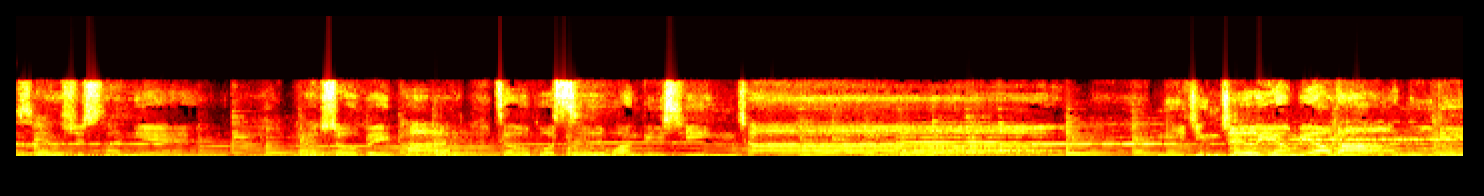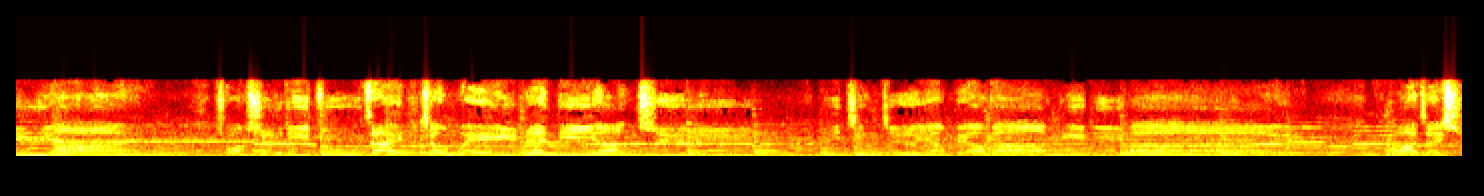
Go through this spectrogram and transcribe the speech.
三十三年，忍受背叛，走过死亡的刑场。你竟这样表达你的爱，创世的主宰，成为人的样式。挂在十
